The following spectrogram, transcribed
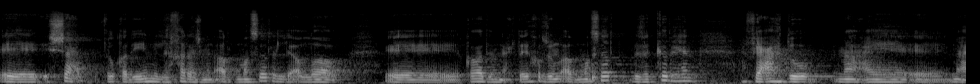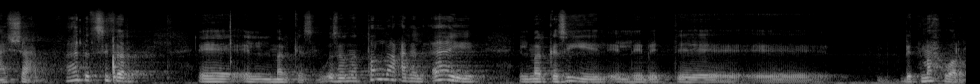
إيه، الشعب في القديم اللي خرج من أرض مصر اللي الله إيه، قادر حتى يخرجوا من أرض مصر بذكرهم في عهده مع مع الشعب. فهذا السفر المركزي. وإذا نطلع على الآية المركزية اللي بت بتمحور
